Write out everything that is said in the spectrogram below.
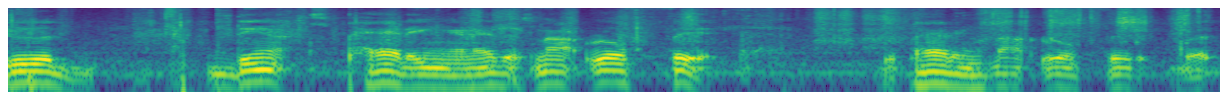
good dense padding in it. It's not real thick. The padding's not real thick but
